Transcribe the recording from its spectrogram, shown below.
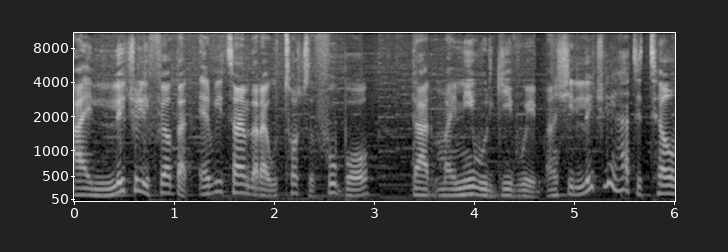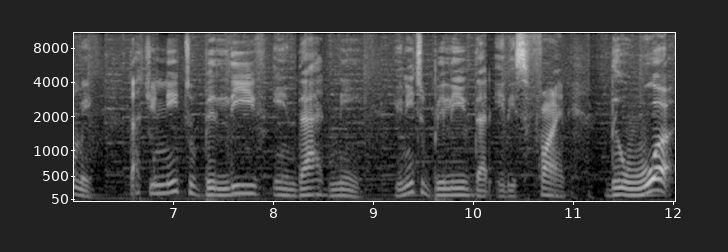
I literally felt that every time that I would touch the football, that my knee would give way. And she literally had to tell me that you need to believe in that knee. You need to believe that it is fine. The work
